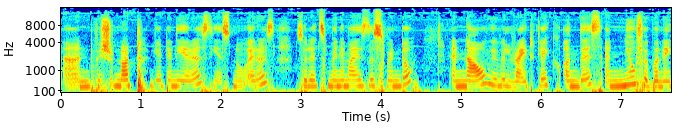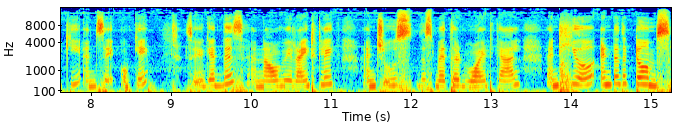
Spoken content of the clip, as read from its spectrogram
And we should not get any errors. Yes no errors. So let's minimize this window. And now we will right click on this and new Fibonacci and say OK so you get this. And now we right click and choose this method void cal. And here enter the terms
